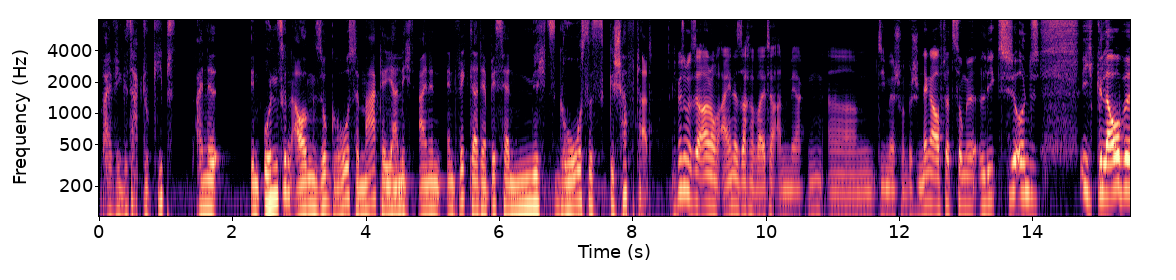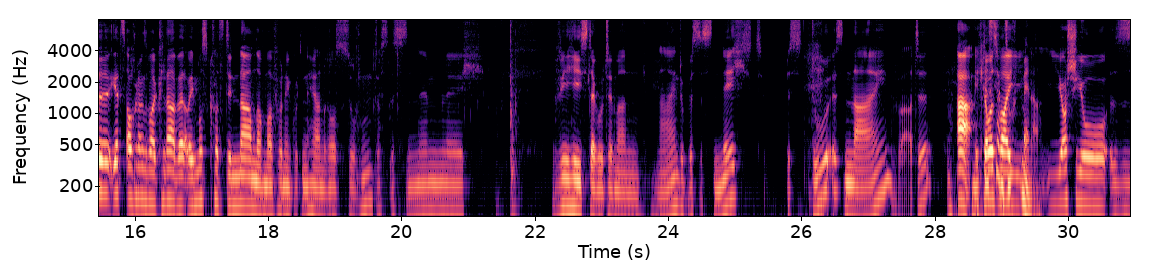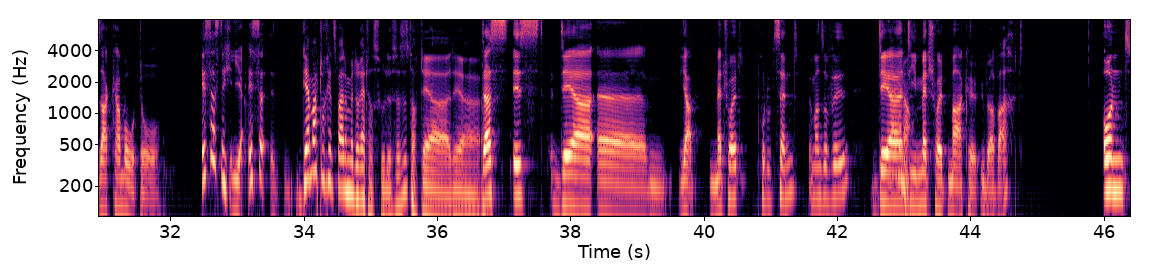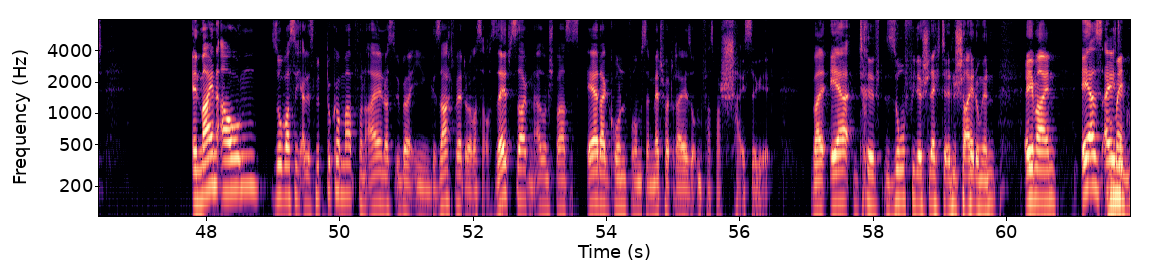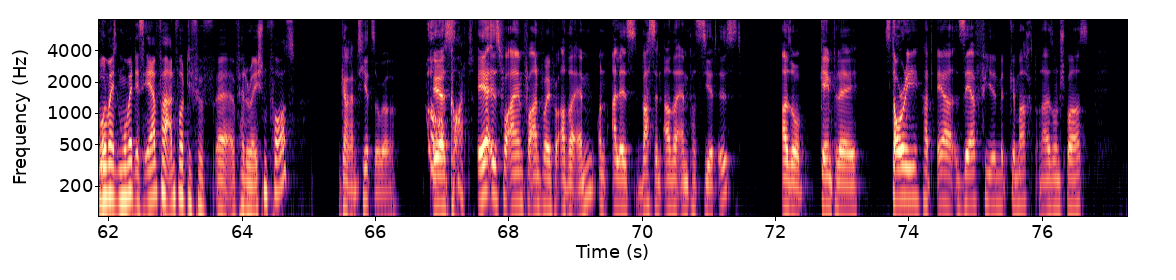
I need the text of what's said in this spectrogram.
weil, wie gesagt, du gibst eine in unseren Augen so große Marke ja nicht einen Entwickler, der bisher nichts Großes geschafft hat. Ich möchte mir auch noch eine Sache weiter anmerken, ähm, die mir schon ein bisschen länger auf der Zunge liegt und ich glaube jetzt auch langsam mal klar wird, aber ich muss kurz den Namen nochmal von den guten Herren raussuchen. Das ist nämlich. Wie hieß der gute Mann? Nein, du bist es nicht. Bist du es? Nein, warte. Ah, ich glaube, es war Männer. Yoshio Sakamoto. Ist das nicht? Ja. Ist, der macht doch jetzt weiter mit Retro Studios. Das ist doch der, der. Das ist der ähm, ja, Metroid-Produzent, wenn man so will, der Ja, genau. die Metroid-Marke überwacht. Und in meinen Augen, so was ich alles mitbekommen habe von allem, was über ihn gesagt wird oder was er auch selbst sagt und all so ein Spaß, ist er der Grund, warum es in der Metroid-Reihe so unfassbar scheiße geht. Weil er trifft so viele schlechte Entscheidungen. Ich meine, er ist eigentlich der Moment, Grund, Moment, Moment, ist er verantwortlich für äh, Federation Force? Garantiert sogar. Oh er ist, Gott. Er ist vor allem verantwortlich für Other M und alles, was in Other M passiert ist. Also Gameplay, Story hat er sehr viel mitgemacht und all so ein Spaß.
